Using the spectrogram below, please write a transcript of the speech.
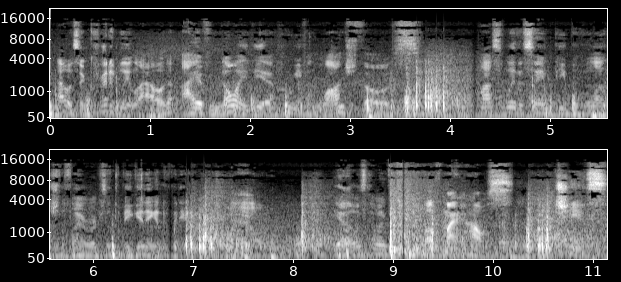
That was incredibly loud. I have no idea who even launched those. Possibly the same people who launched the fireworks at the beginning of the video. Wow. Yeah, that was coming from above my house. Jeez.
